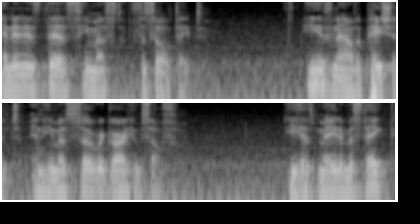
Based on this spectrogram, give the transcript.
And it is this he must facilitate. He is now the patient, and he must so regard himself. He has made a mistake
